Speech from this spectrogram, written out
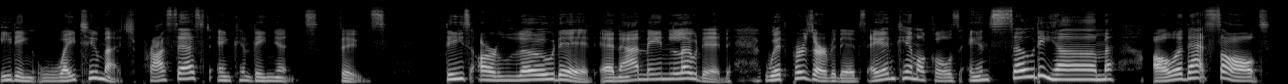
eating way too much processed and convenience foods. These are loaded, and I mean loaded, with preservatives and chemicals and sodium, all of that salt.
